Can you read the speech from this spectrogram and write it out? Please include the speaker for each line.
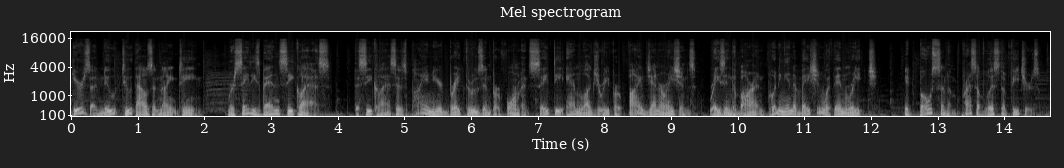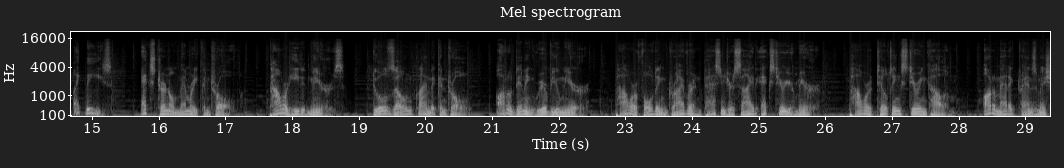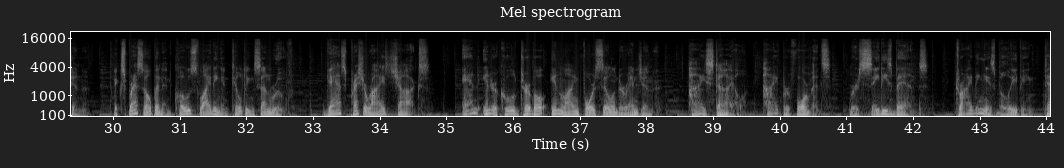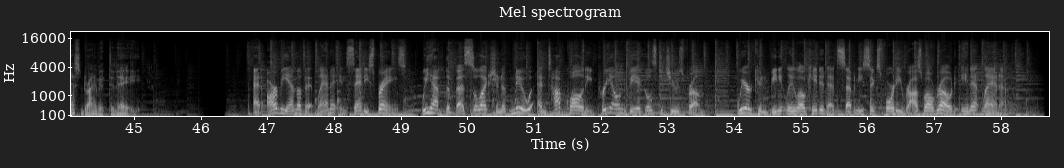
Speaker 1: Here's a new 2019 Mercedes-Benz C-Class. The C-Class has pioneered breakthroughs in performance, safety, and luxury for five generations, raising the bar and putting innovation within reach. It boasts an impressive list of features like these. External memory control, power heated mirrors, dual zone climate control, auto dimming rear view mirror, power folding driver and passenger side exterior mirror, power tilting steering column, automatic transmission, express open and closed sliding and tilting sunroof, gas pressurized shocks, and intercooled turbo inline four-cylinder engine. High style, high performance, Mercedes-Benz. Driving is believing. Test drive it today.
Speaker 2: At RBM of Atlanta in Sandy Springs, we have the best selection of new and top quality pre owned vehicles to choose from. We are conveniently located at 7640 Roswell Road in Atlanta.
